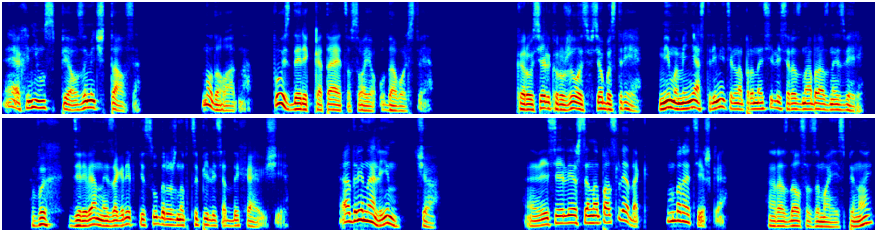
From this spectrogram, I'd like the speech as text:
Эх, не успел, замечтался. Ну да ладно, пусть Дерек катается в свое удовольствие. Карусель кружилась все быстрее. Мимо меня стремительно проносились разнообразные звери. В их деревянные загривки судорожно вцепились отдыхающие. Адреналин, чё? «Веселишься напоследок, братишка?» — раздался за моей спиной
